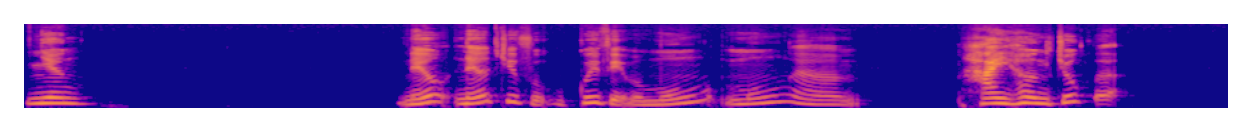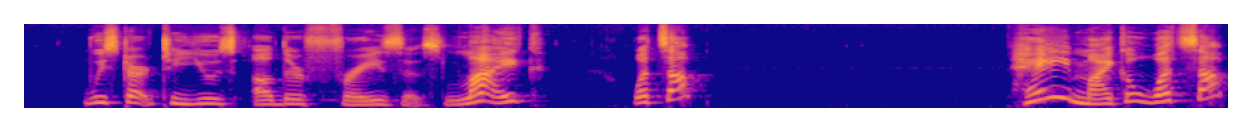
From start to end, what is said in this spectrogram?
Nhưng nếu nếu quý vị, mà muốn muốn uh, hay hơn chút á. We start to use other phrases like what's up? Hey Michael, what's up?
